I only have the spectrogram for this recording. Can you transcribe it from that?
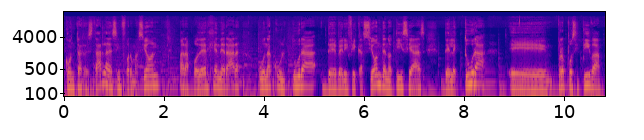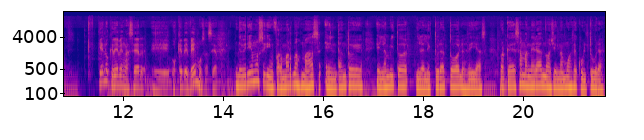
contrarrestar la desinformación, para poder generar una cultura de verificación de noticias, de lectura eh, propositiva ¿Qué es lo que deben hacer eh, o qué debemos hacer? Deberíamos informarnos más en tanto el ámbito de la lectura todos los días, porque de esa manera nos llenamos de cultura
